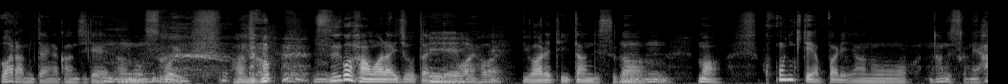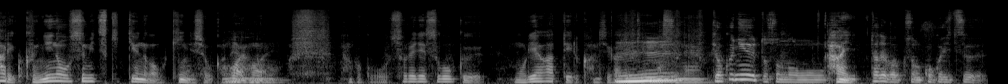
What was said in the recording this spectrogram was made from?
わらみたいな感じで、うん。あのすごい あのすごい半笑い状態えでえはいはい。言われていたんですが、うんうん。まあ、ここに来てやっぱり、あの、なんですかね、やはり国のお墨付きっていうのが大きいんでしょうかね。はいはいなんかこう、それですごく盛り上がっている感じができますね。逆に言うと、その、はい。例えばその国立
